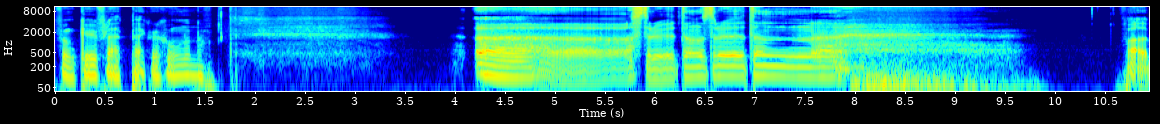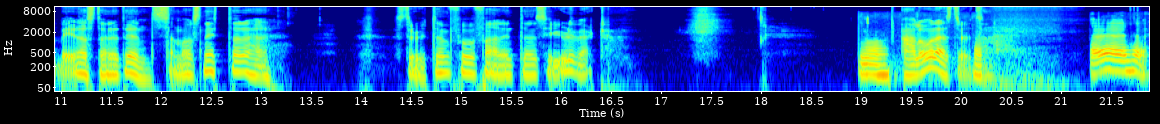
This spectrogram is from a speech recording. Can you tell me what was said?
funkar ju Flatpak-versionen. Uh, struten, struten. Fan, det blir nästan ett ensamavsnitt av det här. Struten får fan inte ens hyr värt. Mm. Hallå där struten. Hej, hej.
